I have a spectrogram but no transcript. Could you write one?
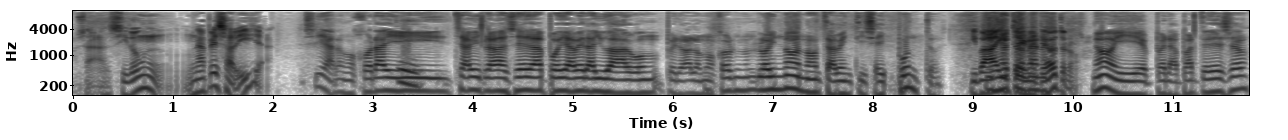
O sea, han sido un- una pesadilla. Sí, a lo mejor ahí Xavi Rabaseda podía haber ayudado algo, pero a lo mejor Lois no nota 26 puntos. Y va Y ahí no y te mete otro. No, y eh, pero aparte de eso,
